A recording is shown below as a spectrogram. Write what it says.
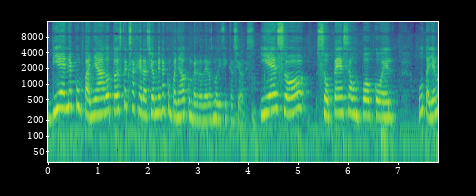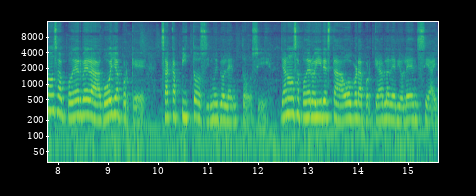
viene acompañado, toda esta exageración viene acompañado con verdaderas modificaciones. Y eso sopesa un poco el, puta, ya no vamos a poder ver a Goya porque saca pitos y muy violentos y ya no vamos a poder oír esta obra porque habla de violencia. Y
